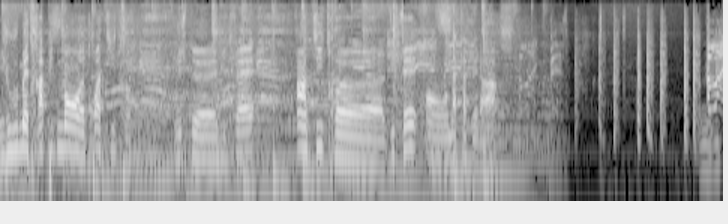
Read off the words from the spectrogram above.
Et je vais vous mettre rapidement euh, trois titres, hein. juste euh, vite fait. Un titre euh, vite fait en acapella. I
